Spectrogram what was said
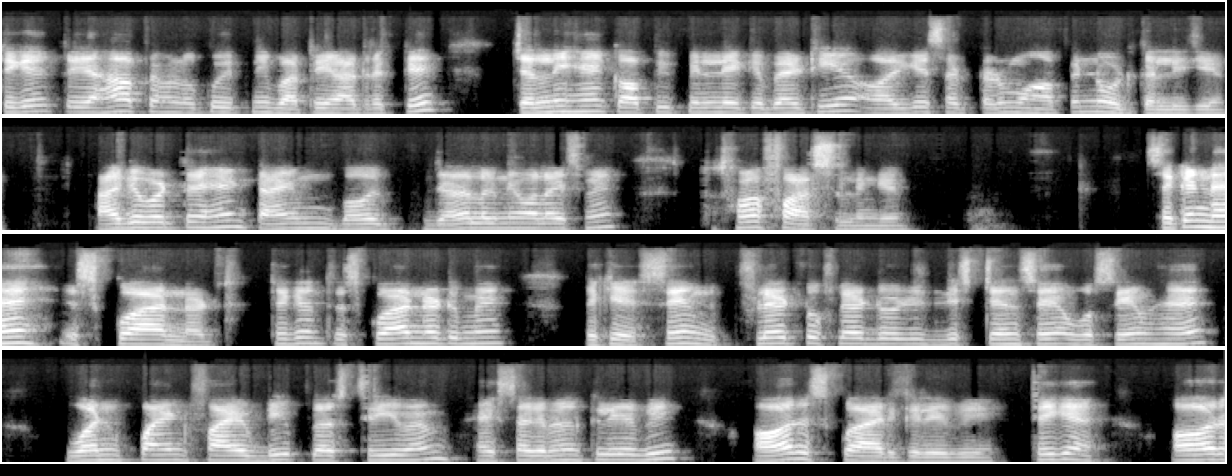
ठीक है? तो यहाँ पे हम लोग को इतनी बातें याद रख के चलनी है, कॉपी पेन लेके बैठिए और ये सब टर्म वहाँ पे नोट कर लीजिए। आगे बढ़ते हैं, टाइम बहुत ज़्यादा लगने वाला है इसमें तो थोड़ा फास्ट चलेंगे। सेकंड है, स्क्वायर नट। ठीक है? तो स्क्वायर नट में देखिए, सेम फ्लैट टू फ्लैट जो डिस्टेंस है, वो सेम है 1.5 point five D plus three M hexagonal के लिए भी और स्क्वायर के लिए भी। ठीक है? और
